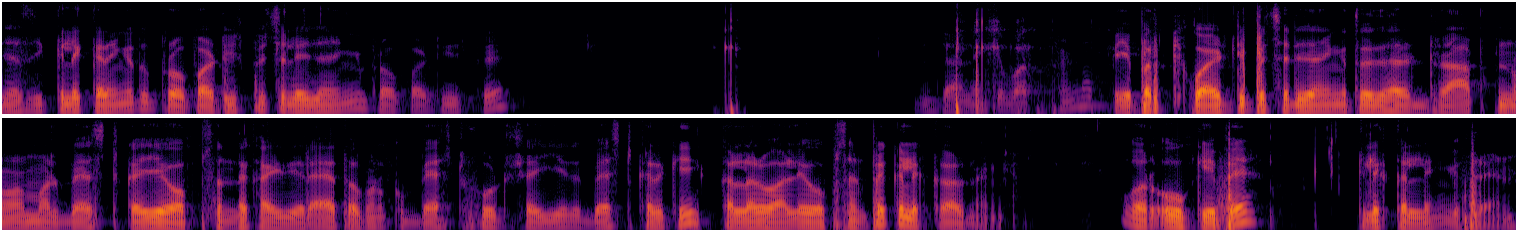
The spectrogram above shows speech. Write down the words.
जैसे क्लिक करेंगे तो प्रॉपर्टीज़ पे चले जाएँगे। प्रॉपर्टीज़ पे जाने के बाद फ्रेंड ना पेपर की क्वालिटी पे चले जाएँगे तो इधर ड्राफ्ट नॉर्मल बेस्ट का ये ऑप्शन दिखाई दे रहा है तो अपन को बेस्ट फ़ोटो चाहिए तो बेस्ट करके कलर वाले ऑप्शन पे क्लिक कर देंगे और ओके पे क्लिक कर लेंगे फ्रेंड।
